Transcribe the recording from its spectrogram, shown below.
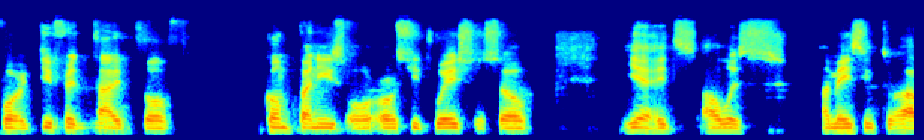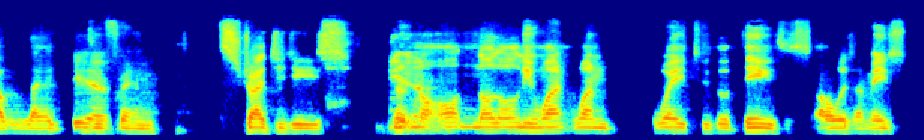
for different types of companies or, or situations. So yeah, it's always amazing to have like yeah. different strategies. Yeah. Not, not only one one way to do things. It's always amazing.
